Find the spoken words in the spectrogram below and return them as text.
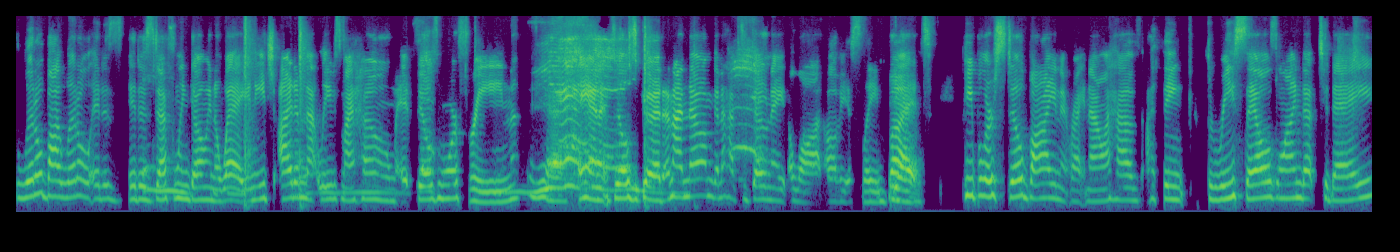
little by little it is it is definitely going away and each item that leaves my home it feels more freeing yeah. and it feels good and i know i'm going to have to donate a lot obviously but yes. people are still buying it right now i have i think three sales lined up today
